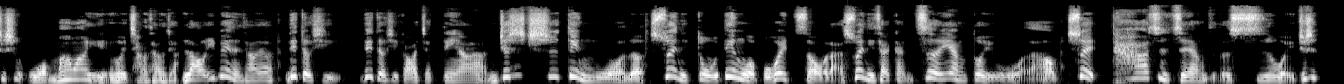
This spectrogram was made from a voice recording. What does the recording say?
就是我妈妈也会常常讲，老一辈人常常讲，你都是你都是搞我假定啊，你就是吃定我了，所以你笃定我不会走了，所以你才敢这样对我了哦。所以他是这样子的思维，就是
